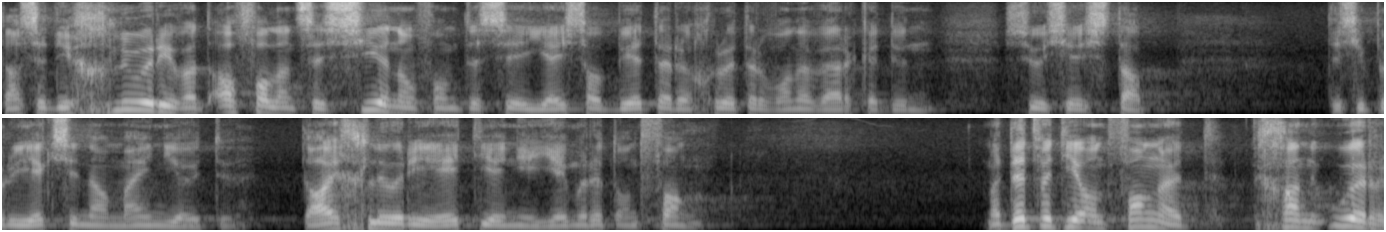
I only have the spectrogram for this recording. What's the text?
dan is dit die glorie wat afval in sy seun om vir hom te sê jy sal beter en groter wonderwerke doen soos jy stap. Dis die projeksie na my en jou toe. Daai glorie het jy en jy, jy moet dit ontvang. Maar dit wat jy ontvang het, gaan oor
